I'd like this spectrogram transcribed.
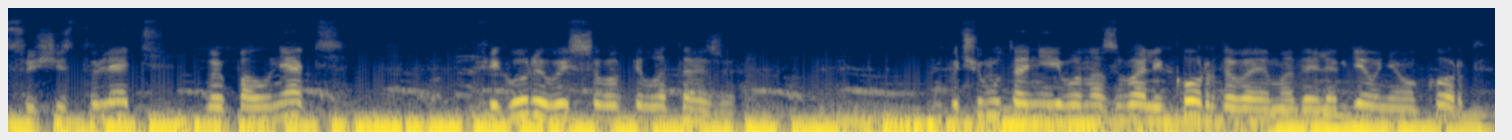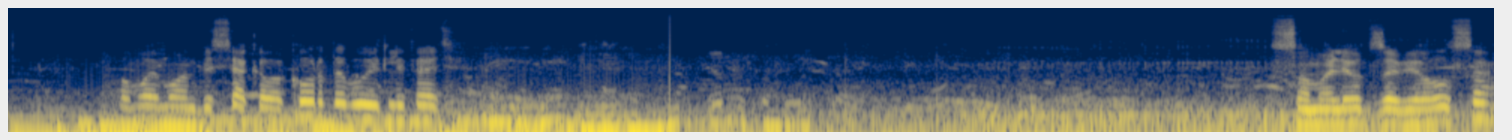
Осуществлять, выполнять фигуры высшего пилотажа. Ну, Почему-то они его назвали кордовая модель. А где у него корд? По-моему, он без всякого корда будет летать. Самолет завелся.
